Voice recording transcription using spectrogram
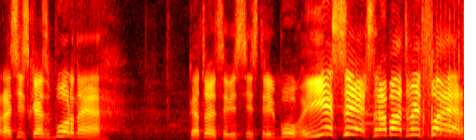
Российская сборная готовится вести стрельбу. Есель! Срабатывает фаер!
